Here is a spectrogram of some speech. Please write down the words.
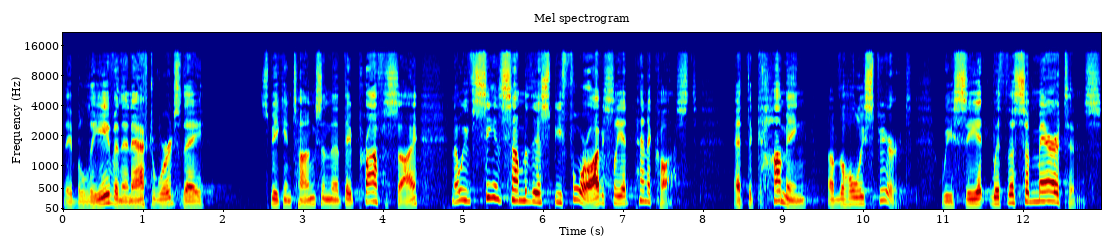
They believe, and then afterwards they speak in tongues, and that they prophesy. Now, we've seen some of this before, obviously at Pentecost at the coming of the Holy Spirit. We see it with the Samaritans.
